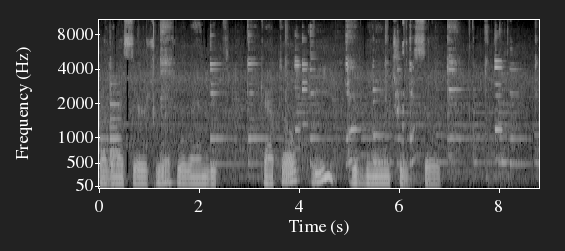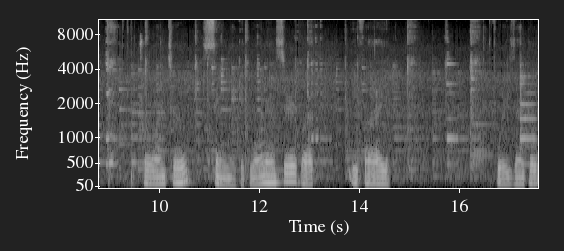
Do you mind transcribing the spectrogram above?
But when I search for van with capital V give me 3 so Toronto. Same I get one answer but if I for example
